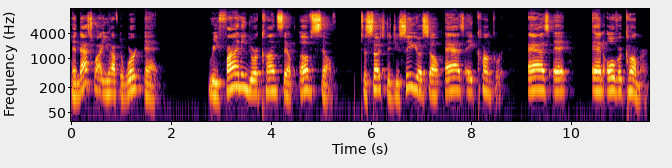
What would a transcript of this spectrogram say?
And that's why you have to work at refining your concept of self to such that you see yourself as a conqueror as a, an overcomer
